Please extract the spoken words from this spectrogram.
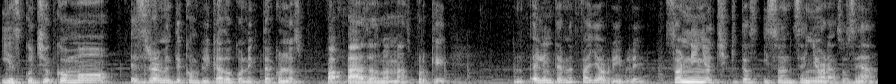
y escucho cómo es realmente complicado conectar con los papás, las mamás, porque el internet falla horrible. Son niños chiquitos y son señoras, o sea,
